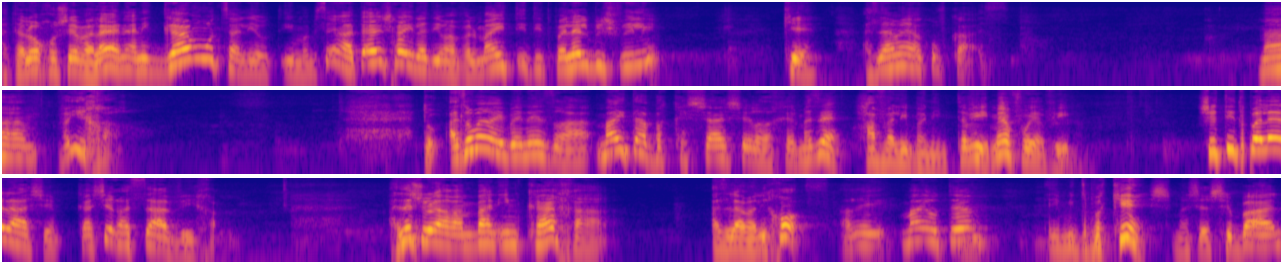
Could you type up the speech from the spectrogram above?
אתה לא חושב עליי? אני, אני גם רוצה להיות אימא. בסדר, אתה יש לך ילדים, אבל מה איתי? תתפלל בשבילי? כן. אז למה יעקב כעס? מה, וייחר. טוב, אז אומר אבן עזרא, מה הייתה הבקשה של רחל? מה זה? הבה לי בנים. תביא, מאיפה יביא? שתתפלל להשם, כאשר עשה אביך. אז זה שואל הרמב"ן, אם ככה, אז למה לכעוס? הרי מה יותר מתבקש מאשר שבעל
